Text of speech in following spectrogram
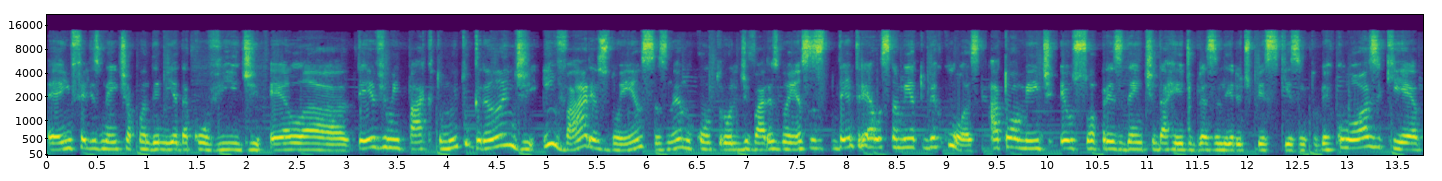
É, infelizmente, a pandemia da Covid ela teve um impacto impacto muito grande em várias doenças, né, no controle de várias doenças, dentre elas também a tuberculose. Atualmente, eu sou a presidente da Rede Brasileira de Pesquisa em Tuberculose, que é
